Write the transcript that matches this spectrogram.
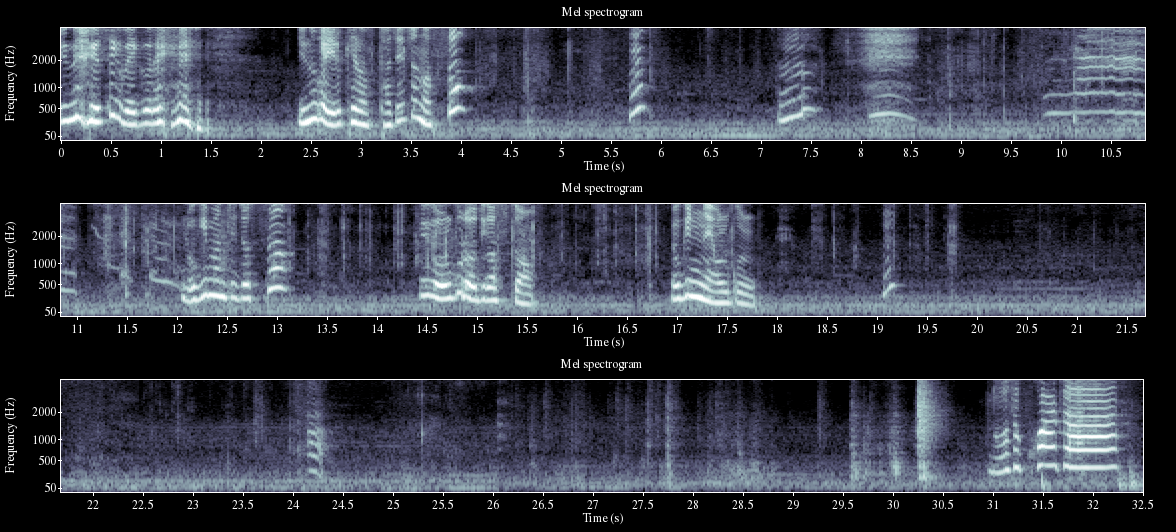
윤우야, 이거 책이 왜 그래? 윤우가 이렇게 해놔서 다 찢어놨어? 여기만 찢었어? 여기 얼굴 어디 갔어? 여기 있네, 얼굴. 누워서 코하자.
